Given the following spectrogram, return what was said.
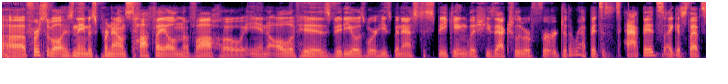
Uh, first of all, his name is pronounced Rafael Navajo. In all of his videos where he's been asked to speak English, he's actually referred to the Rapids as Hapids. I guess that's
